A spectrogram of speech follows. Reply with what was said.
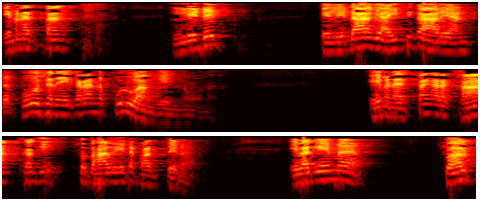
එහෙම නැත්නම් ලෙඩෙක් ඒ ලෙඩාගේ අයිතිකාරයන්ට පෝෂණය කරන්න පුළුවන් වෙන්න ඕන. එහෙම නැත්නම් අර කාක්කගේ ස්වභාවයටපත් වෙනවා. ඒ වගේම ස්වල්ප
